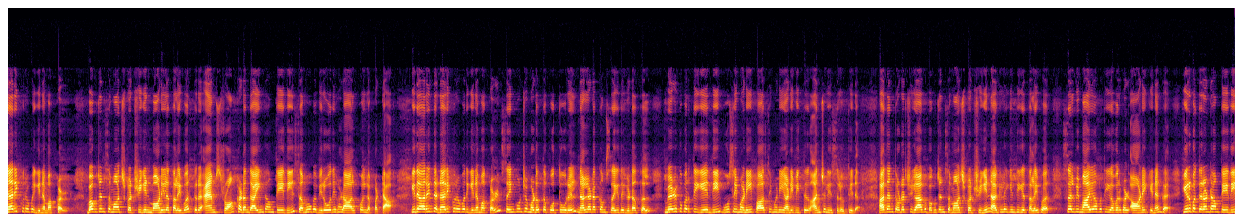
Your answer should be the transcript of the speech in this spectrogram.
நரிக்குறவு இன மக்கள். பகுஜன் சமாஜ் கட்சியின் மாநில தலைவர் திரு ஆம்ஸ்ட்ராங் கடந்த ஐந்தாம் தேதி சமூக விரோதிகளால் கொல்லப்பட்டார். இது அறிந்த நரிக்குறவர் இன மக்கள் செங்குன்றம் அடுத்த பொத்தூரில் நல்லடக்கம் செய்த இடத்தில் மெழுகுவர்த்தி ஏந்தி ஊசிமணி பாசிமணி அணிவித்து அஞ்சலி செலுத்தினர். அதன் தொடர்ச்சியாக பகுஜன் சமாஜ் கட்சியின் அகில இந்திய தலைவர் செல்வி மாயாவதி அவர்கள் ஆணைக்கிணங்க இருபத்தி இரண்டாம் தேதி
